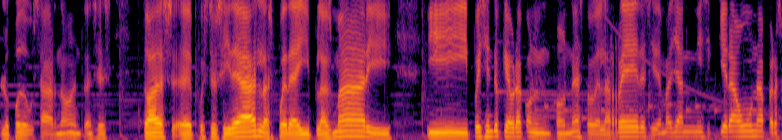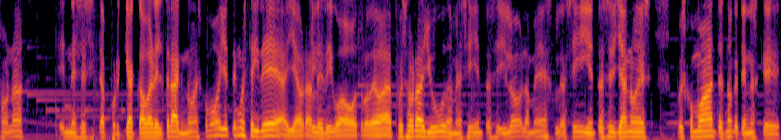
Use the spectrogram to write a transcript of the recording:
lo puedo usar, ¿no? Entonces todas eh, pues tus ideas las puede ahí plasmar y, y pues siento que ahora con, con, esto de las redes y demás ya ni siquiera una persona necesita por qué acabar el track, ¿no? Es como, oye, tengo esta idea y ahora le digo a otro, de, ah, pues ahora ayúdame así, entonces, y luego la mezcla así, y entonces ya no es, pues como antes, ¿no? Que tienes que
